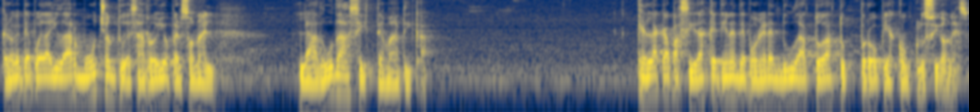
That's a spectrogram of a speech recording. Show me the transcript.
Creo que te puede ayudar mucho en tu desarrollo personal. La duda sistemática. Que es la capacidad que tienes de poner en duda todas tus propias conclusiones.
